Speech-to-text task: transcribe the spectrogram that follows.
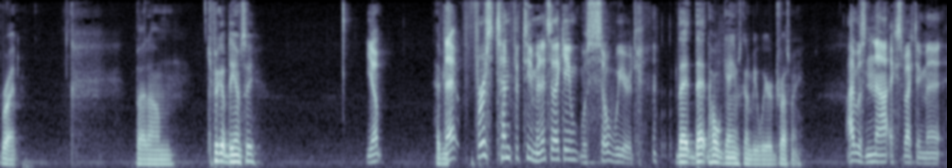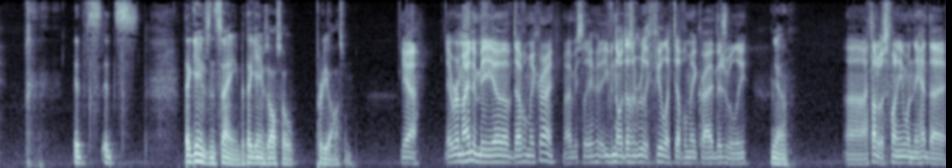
right? But um, did you pick up DMC? Yep. Have you? That first 10, 15 minutes of that game was so weird. that that whole game's gonna be weird. Trust me. I was not expecting that. It's it's that game's insane, but that game's also pretty awesome. Yeah. It reminded me of Devil May Cry, obviously, even though it doesn't really feel like Devil May Cry visually. Yeah, Uh, I thought it was funny when they had the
